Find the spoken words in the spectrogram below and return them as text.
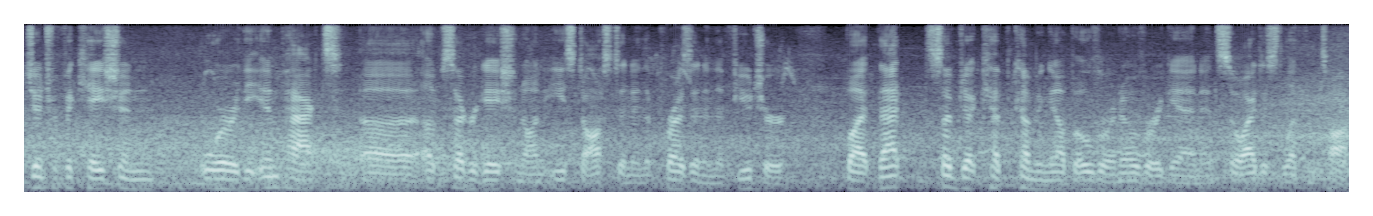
gentrification or the impact uh, of segregation on East Austin in the present and the future. But that subject kept coming up over and over again, and so I just let them talk.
